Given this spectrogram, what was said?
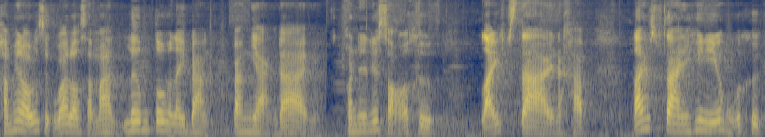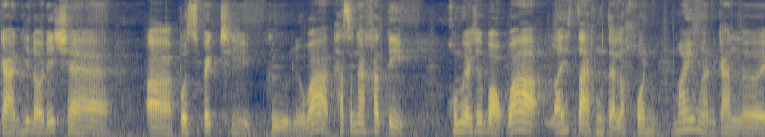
ทำให้เรารู้สึกว่าเราสามารถเริ่มต้นอะไรบางบางอย่างได้คอนเทนต์ที่สองก็คือไลฟ์สไตล์นะครับไลฟ์สไตล์ในที่นี้ผมก็คือการที่เราได้แชร์อ่า perspective คือหรือว่าทัศนคติ ผมอยากจะบอกว่าไลฟ์สไตล์ของแต่ละคนไม่เหมือนกันเลย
